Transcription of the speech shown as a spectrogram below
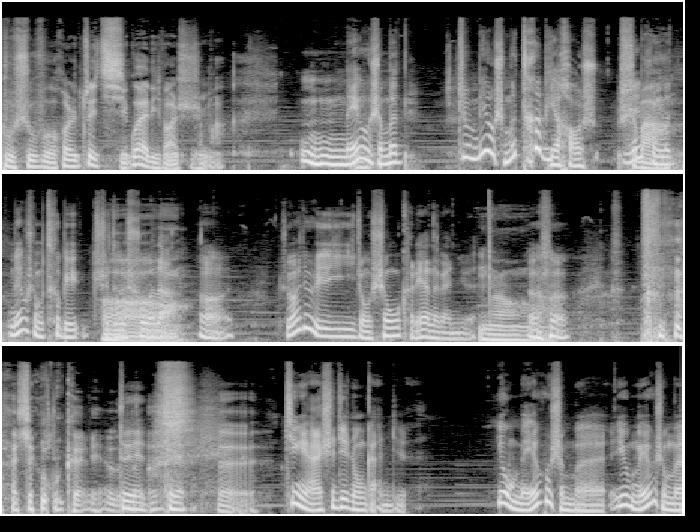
不舒服或者最奇怪的地方是什么？嗯，没有什么，就没有什么特别好说，是吧？没有什么没有什么特别值得说的，哦。嗯，主要就是一种生无可恋的感觉，哦，嗯，生无可恋了。对对，呃，竟然是这种感觉，又没有什么，又没有什么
